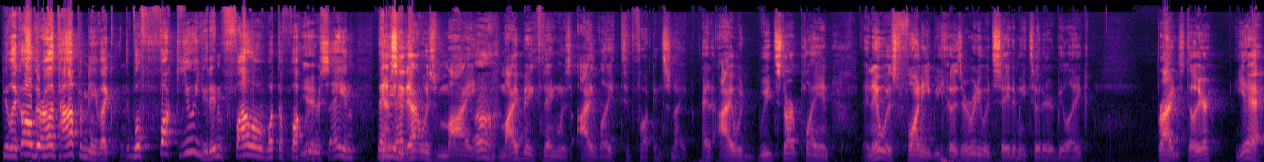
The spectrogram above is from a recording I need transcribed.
Be like, oh, they're on top of me. Like, well, fuck you. You didn't follow what the fuck we Yeah. were saying. Then see, that to- was my Ugh. my big thing was I like to fucking snipe, and I would we'd start playing, and it was funny because everybody would say to me too, they'd be like, "Brian, still here? Yeah."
